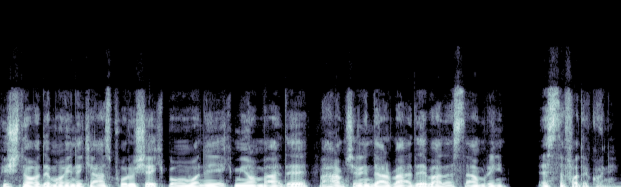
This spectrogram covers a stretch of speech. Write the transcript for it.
پیشنهاد ما اینه که از پروشک به عنوان یک میان وعده و همچنین در وعده بعد از تمرین استفاده کنید.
